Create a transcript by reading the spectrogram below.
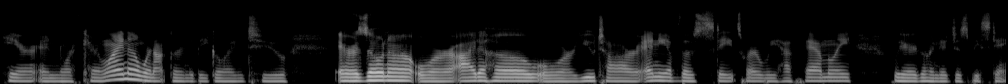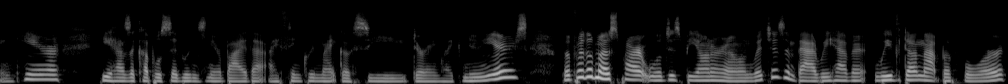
here in North Carolina. We're not going to be going to Arizona or Idaho or Utah or any of those states where we have family. We are going to just be staying here. He has a couple siblings nearby that I think we might go see during like New Year's, but for the most part, we'll just be on our own, which isn't bad. We haven't we've done that before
